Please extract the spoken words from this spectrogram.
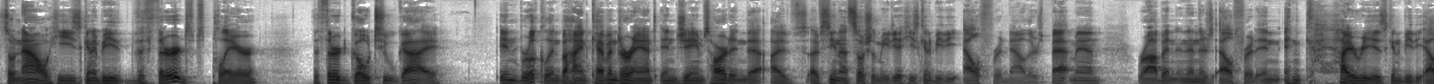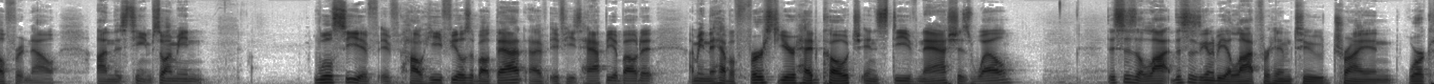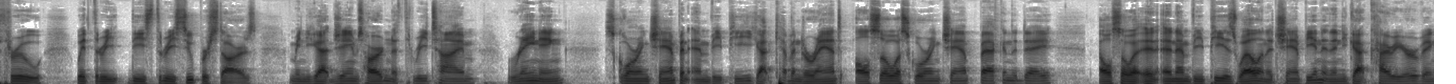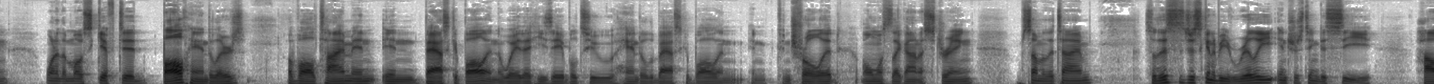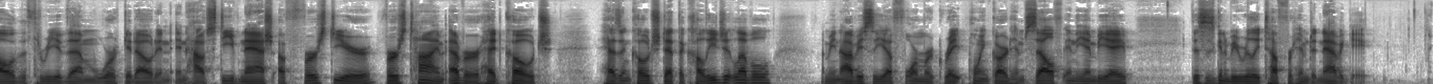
So now he's going to be the third player, the third go-to guy in Brooklyn behind Kevin Durant and James Harden that I've I've seen on social media. He's going to be the Alfred now. There's Batman, Robin, and then there's Alfred, and and Kyrie is going to be the Alfred now on this team. So I mean, we'll see if, if how he feels about that, if he's happy about it. I mean, they have a first year head coach in Steve Nash as well. This is a lot. This is going to be a lot for him to try and work through with three, these three superstars. I mean, you got James Harden, a three-time reigning scoring champ and MVP. You got Kevin Durant, also a scoring champ back in the day, also a, an MVP as well and a champion. And then you got Kyrie Irving, one of the most gifted ball handlers of all time in, in basketball and the way that he's able to handle the basketball and, and control it almost like on a string some of the time. So this is just going to be really interesting to see how the three of them work it out and, and how Steve Nash, a first year, first time ever head coach, hasn't coached at the collegiate level. I mean, obviously a former great point guard himself in the NBA. This is going to be really tough for him to navigate.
